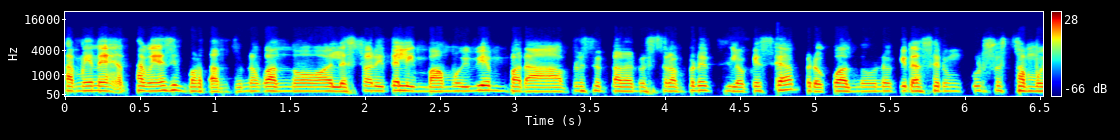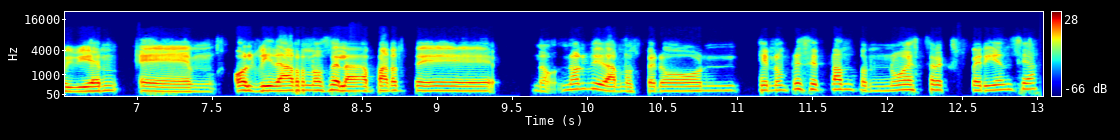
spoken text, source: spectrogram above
también, también es importante, uno cuando el storytelling va muy bien para presentar a nuestra empresa y lo que sea, pero cuando uno quiere hacer un curso está muy bien eh, olvidarnos de la parte no, no olvidarnos, pero que no pese tanto nuestra experiencia,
